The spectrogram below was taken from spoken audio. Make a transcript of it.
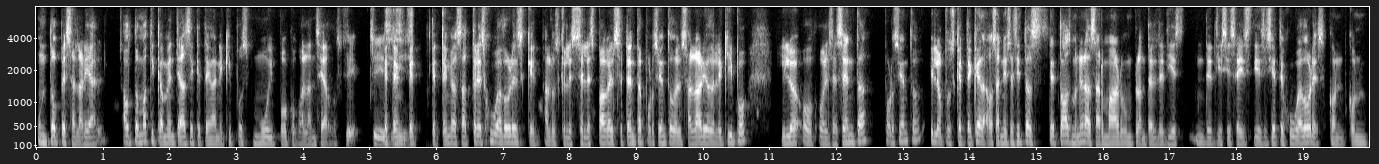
un tope salarial automáticamente hace que tengan equipos muy poco balanceados. Sí, sí, que, sí, ten- sí, que- que tengas a tres jugadores que, a los que les- se les paga el 70% del salario del equipo y lo, o, o el 60%, y lo pues que te queda. O sea, necesitas de todas maneras armar un plantel de, 10, de 16, 17 jugadores. ¿Con, con,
